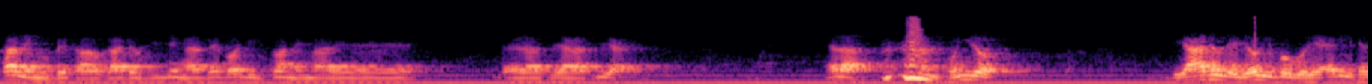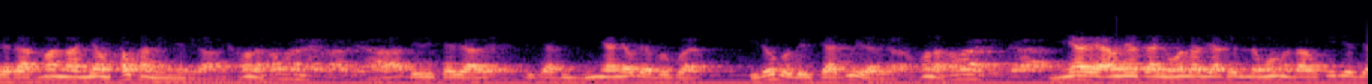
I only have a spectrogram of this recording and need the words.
ခလည်းမူပက္ခာကာတုံပြင်းငါသေကောတိသွားနိုင်ပါလေဒါကဆရာကပြရတယ် ဘုန်းကြီးတို့တရားထုတ်တဲ့ယောဂီပုဂ္ဂိုလ်ရဲ့အဲ့ဒီသက္ကရာမှန်ကန်ကြောင်းထောက်ခံနေတဲ့ကောင်ဟုတ်လားဟုတ်ပါနဲ့ပါဗျာဟာသေသေးချာချာပဲဒီကဒီဉာဏ်ရောက်တဲ့ပုဂ္ဂိုလ်ကဒီလိုကိုသေချာတွေ့တာကဟုတ်လားမှန်ပါဗျာမြင်ရတဲ့အောင်နဲ့စာရင်ဝန်သာပြဖြစ်လုံးဝမသာဘူးသိပြပြ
